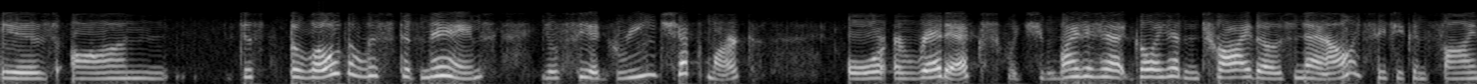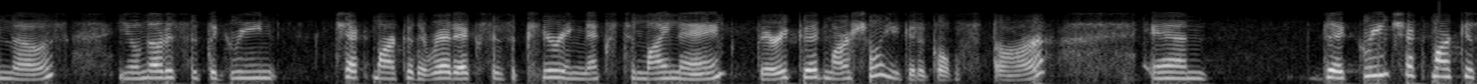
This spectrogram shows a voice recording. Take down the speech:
is on just below the list of names, you'll see a green check mark or a red X, which you might have go ahead and try those now and see if you can find those. You'll notice that the green check mark or the red X is appearing next to my name. Very good, Marshall. You get a gold star. And the green check mark is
